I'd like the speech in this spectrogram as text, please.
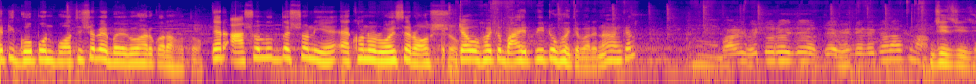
এটি গোপন পথ হিসেবে ব্যবহার করা হতো। এর আসল উদ্দেশ্য নিয়ে এখনও রয়েছে রহস্য। এটাও হয়তো বাহির পিটও হইতে পারে না আঙ্কেল? বাড়ির ভিতরে ওই যে যে আছে না? জি জি জি।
